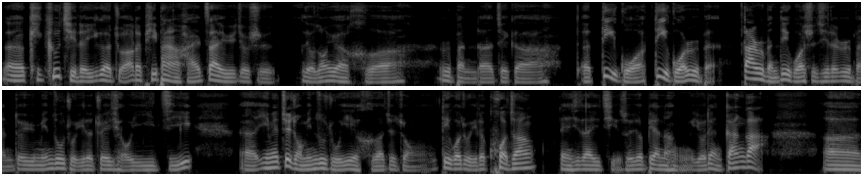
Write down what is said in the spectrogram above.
呃，Kikuchi 的一个主要的批判还在于，就是柳宗悦和日本的这个呃帝国帝国日本大日本帝国时期的日本对于民族主义的追求，以及呃因为这种民族主义和这种帝国主义的扩张联系在一起，所以就变得很有点尴尬。呃，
